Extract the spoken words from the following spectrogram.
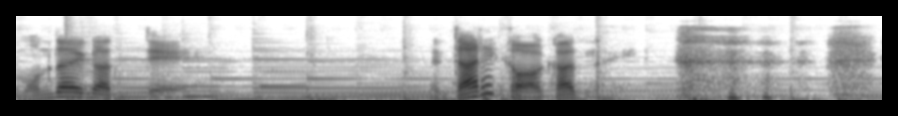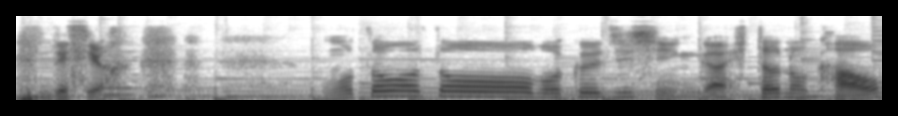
問題があって、誰かわかんない ですよもともと僕自身が人の顔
